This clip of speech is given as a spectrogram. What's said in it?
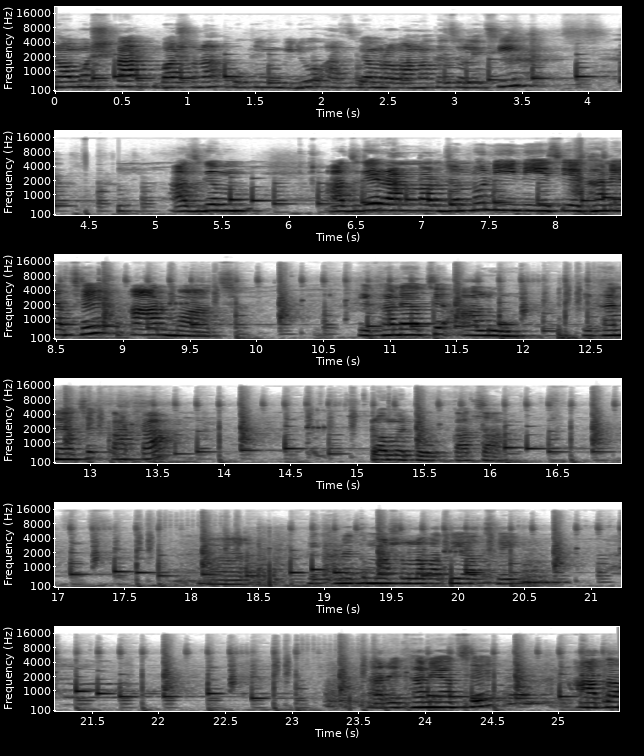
নমস্কার, বাসনা কুকিং ভিডিও আজকে আমরা বানাতে চলেছি। আজকে আজকে রান্নার জন্য নিয়ে নিয়েছি, এখানে আছে আর মাছ, এখানে আছে আলু, এখানে আছে কাটা, টমেটো, কাঁচা, আর এখানে তো মশলাপাতি আছেই। আর এখানে আছে আদা,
